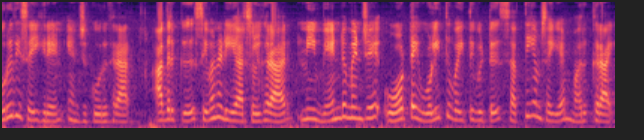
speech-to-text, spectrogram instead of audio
உறுதி செய்கிறேன் என்று கூறுகிறார். அதற்கு சிவனடியார் சொல்கிறார் நீ வேண்டுமென்றே ஓட்டை ஒழித்து வைத்துவிட்டு சத்தியம் செய்ய மறுக்கிறாய்.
